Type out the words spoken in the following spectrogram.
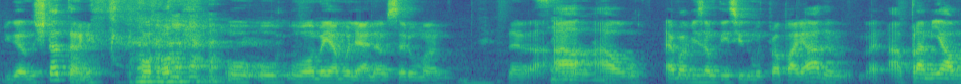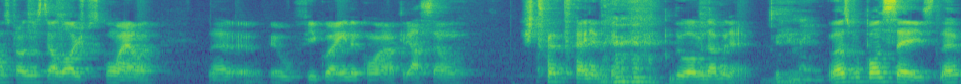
digamos, instantânea. o, o, o, homem e a mulher, né? o ser humano. Né? é uma visão que tem sido muito propagada. Para mim, há alguns problemas teológicos com ela. Né? Eu fico ainda com a criação instantânea do homem e da mulher. Vamos para o ponto 6. Né?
